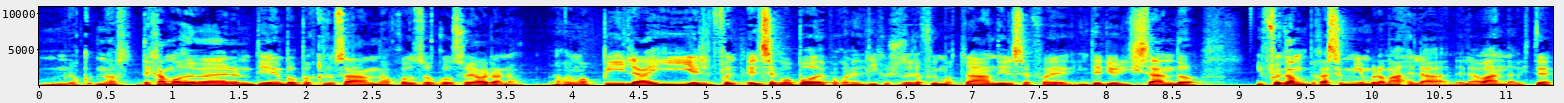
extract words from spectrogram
nos, nos dejamos de ver en un tiempo, después cruzamos, cosas, cosas, y ahora no. Nos vemos pila y él fue, él se copó después con el disco. Yo se lo fui mostrando y él se fue interiorizando y fue casi un miembro más de la, de la banda, ¿viste?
